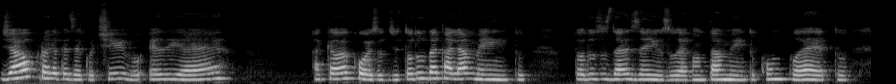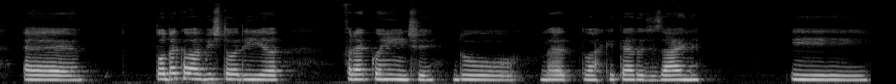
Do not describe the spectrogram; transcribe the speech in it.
Já o projeto executivo, ele é aquela coisa de todo o detalhamento, todos os desenhos, o levantamento completo, é, toda aquela vistoria frequente do, né, do arquiteto designer. E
